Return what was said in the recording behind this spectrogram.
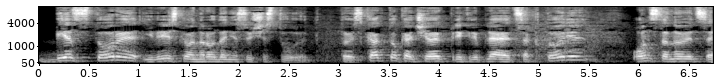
без Торы еврейского народа не существует. То есть, как только человек прикрепляется к Торе, он становится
